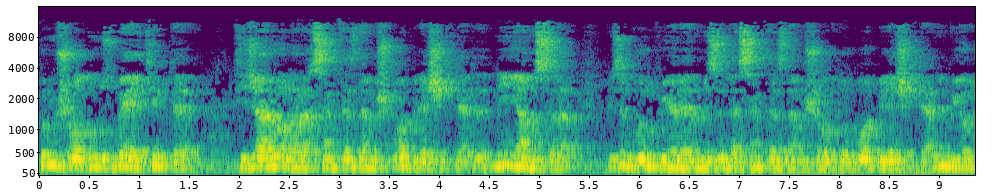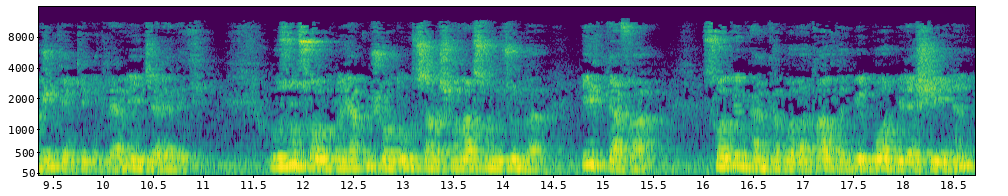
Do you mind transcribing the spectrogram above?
Kurmuş olduğumuz bu ekip de ticari olarak sentezlenmiş bor bileşiklerinin yanı sıra bizim grup üyelerimizin de sentezlenmiş olduğu bor bileşiklerinin biyolojik etkinliklerini inceledik. Uzun soluklu yapmış olduğumuz çalışmalar sonucunda ilk defa sodyum pentaborat adlı bir bor bileşiğinin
